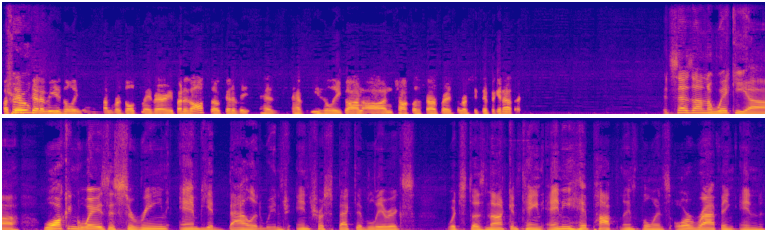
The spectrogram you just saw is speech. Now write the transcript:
But True. this could have easily gone on results may vary, but it also could have has have easily gone on chocolate starfish or significant other. It says on the wiki, uh, "Walking Away" is a serene ambient ballad with introspective lyrics, which does not contain any hip hop influence or rapping. In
